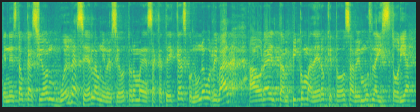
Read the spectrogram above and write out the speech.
En esta ocasión vuelve a ser la Universidad Autónoma de Zacatecas con un nuevo rival. Ahora el Tampico Madero, que todos sabemos la historia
